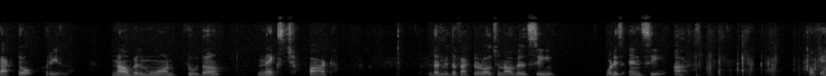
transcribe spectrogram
factorial. Now we'll move on to the next part. Done with the factor also. Now we'll see what is NCR okay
